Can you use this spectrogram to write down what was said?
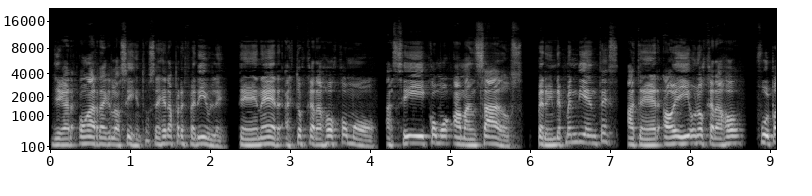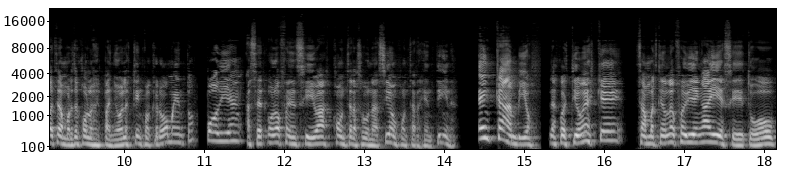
llegar a un arreglo así. Entonces era preferible tener a estos carajos como así como amansados pero independientes, a tener ahí unos carajos full patria muerte con los españoles que en cualquier momento podían hacer una ofensiva contra su nación, contra Argentina. En cambio, la cuestión es que San Martín le fue bien ahí, sí, tuvo,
